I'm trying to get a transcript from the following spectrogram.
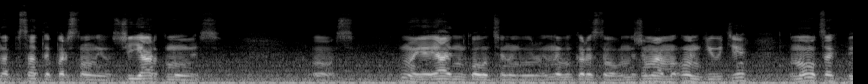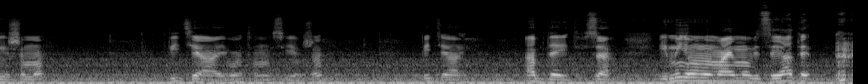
написати Personal Use чи Yard Movies. Ось. Ну, я, я ніколи це не, не використовував. Нажимаємо On Duty, ну це пишемо. PTI, от у нас є вже. PTI. Update, все. І мінімум ми маємо відстояти.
